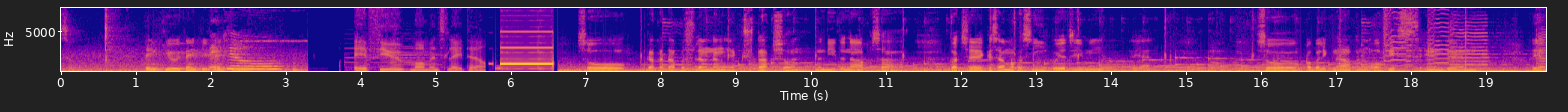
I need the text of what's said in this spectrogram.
So, thank you, thank you, thank, you. A few moments later. So, kakatapos lang ng extraction. Nandito na ako sa kotse. Kasama ko si Kuya Jimmy. Ayan. So, pabalik na ako ng office. And then, ayun,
